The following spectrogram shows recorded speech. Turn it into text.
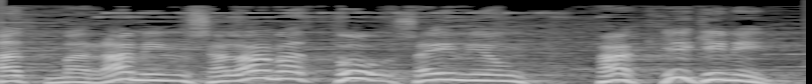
at maraming salamat po sa inyong pakikinig.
